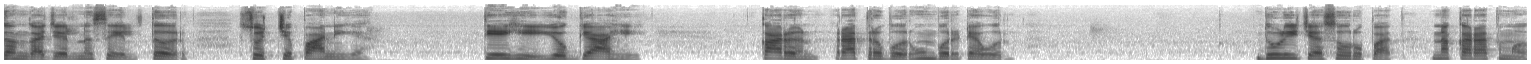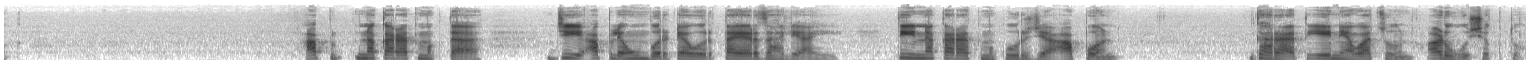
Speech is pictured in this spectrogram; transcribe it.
गंगाजल नसेल तर स्वच्छ पाणी घ्या. तेही योग्य आहे. कारण रात्रभर उंबरट्यावर धुळीच्या स्वरूपात नकारात्मक आप नकारात्मकता जी आपल्या उंबरट्यावर तयार झाली आहे ती नकारात्मक ऊर्जा आपण घरात येण्या वाचून अडवू शकतो.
